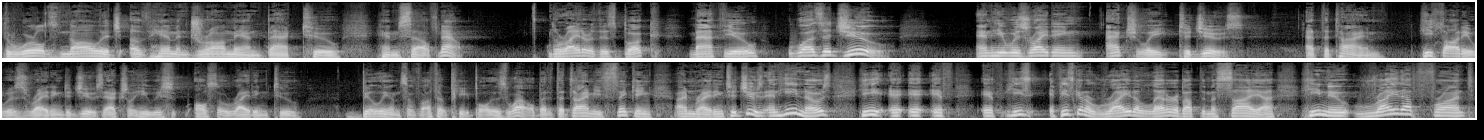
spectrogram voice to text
the world's knowledge of him and draw man back to himself. Now, the writer of this book, Matthew, was a Jew, and he was writing actually to Jews at the time. He thought he was writing to Jews. Actually, he was also writing to billions of other people as well. But at the time, he's thinking, "I'm writing to Jews," and he knows he if if he's if he's going to write a letter about the Messiah, he knew right up front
